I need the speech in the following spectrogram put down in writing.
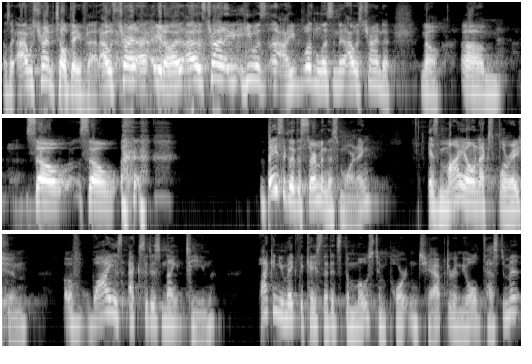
I was like, I was trying to tell Dave that. I was trying, I, you know, I, I, was trying to, he was, uh, he wasn't listening. I was trying to, no. Um, so, so basically the sermon this morning is my own exploration of why is Exodus 19, why can you make the case that it's the most important chapter in the Old Testament?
